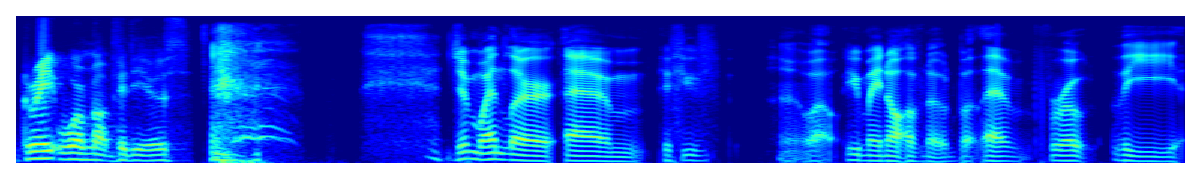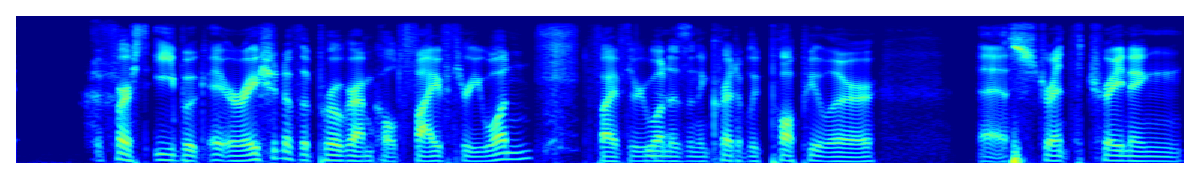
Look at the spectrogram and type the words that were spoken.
great warm up videos. Jim Wendler, um, if you've, uh, well, you may not have known, but um, wrote the first ebook iteration of the program called 531. 531 is an incredibly popular uh, strength training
